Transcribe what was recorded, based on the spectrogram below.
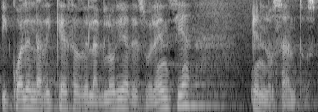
y cuáles las riquezas de la gloria de su herencia en los santos.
